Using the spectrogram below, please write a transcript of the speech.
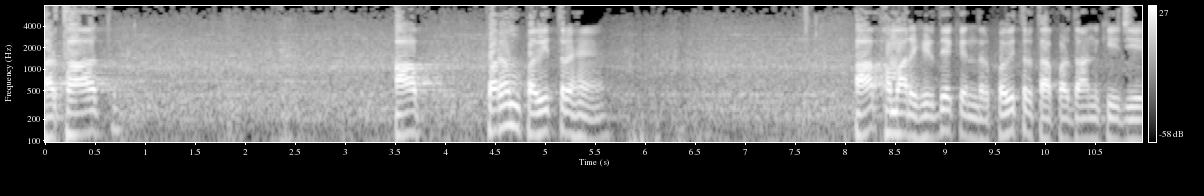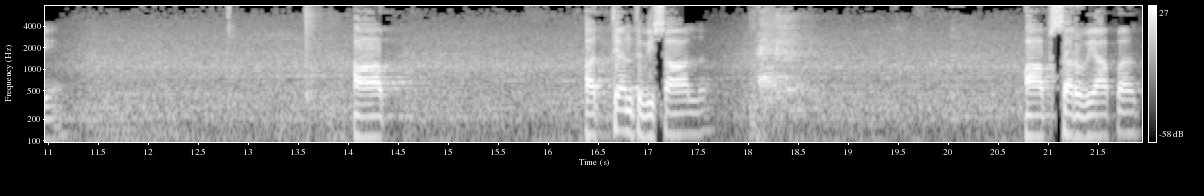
अर्थात, आप परम पवित्र हैं। आप हमारे हृदय के अंदर पवित्रता प्रदान कीजिए। आप अत्यंत विशाल आप सर्वव्यापक।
